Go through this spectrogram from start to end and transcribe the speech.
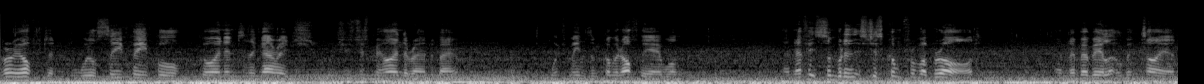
very often we'll see people going into the garage, which is just behind the roundabout, which means them coming off the A1. And if it's somebody that's just come from abroad and they may be a little bit tired,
